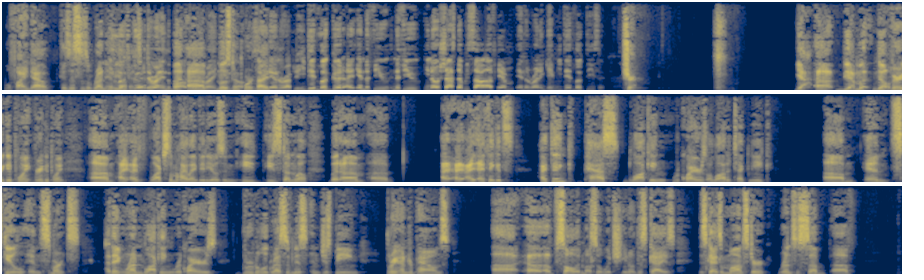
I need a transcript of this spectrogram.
We'll find out because this is a run heavy he looked offense. good at running the ball. But uh, most game, importantly, sorry to interrupt you. He did look good uh, in the few in the few you know shots that we saw of him in the running game. He did look decent. Sure. Yeah. Uh, yeah. No. Very good point. Very good point. Um, I, have watched some highlight videos and he he's done well, but um, uh, I, I I think it's I think pass blocking requires a lot of technique, um, and skill and smarts I think run blocking requires brutal aggressiveness and just being 300 pounds uh, uh, of solid muscle. Which you know this guy's this guy's a monster. Runs a sub uh,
